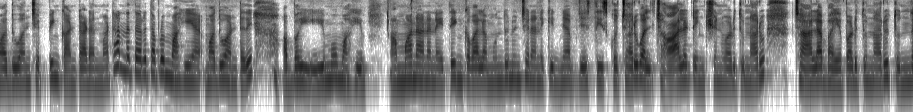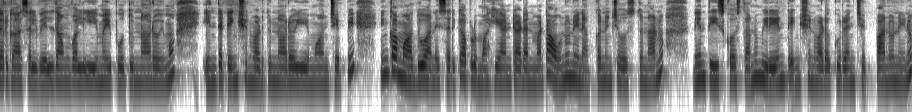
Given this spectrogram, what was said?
మధు అని చెప్పి ఇంక అంటాడనమాట. అన్న తర్వాత అప్పుడు మహి మధు అంటది అబ్బాయి ఏమో మహి అమ్మ నాన్ననైతే ఇంకా వాళ్ళ ముందు నుంచే నన్ను కిడ్నాప్ చేసి తీసుకొచ్చారు. వాళ్ళు చాలా టెన్షన్ పడుతున్నారు చాలా భయపడుతున్నారు. తొందరగా అసలు వెళ్దాం వాళ్ళు ఏమైపోతున్నారో ఏమో ఎంత టెన్షన్ పడుతున్నారో ఏమో అని చెప్పి ఇంకా మధు అనేసరికి అప్పుడు మహి అంటాడనమాట అవును నేను అక్కడి నుంచే వస్తున్నాను నేను తీసుకొస్తాను మీరేం టెన్షన్ పడకూర అని చెప్పాను నేను.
